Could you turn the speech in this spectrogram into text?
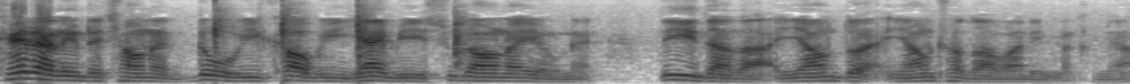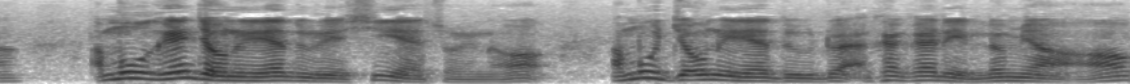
ခဲတံလေးတစ်ချောင်းနဲ့တို့ပြီးခောက်ပြီးရိုက်ပြီးဆူတောင်းလိုက်ရုံနဲ့တိတိတသာအယောင်တွက်အယောင်ထွက်သွားပါလိမ့်မယ်ခင်ဗျာအမှုခင်းကြုံနေတဲ့သူတွေရှိရဆိုရင်တော့ အမှုကြုံနေတဲ့သူအတွက်အခက်အခဲတွေလွတ်မြောက်အောင်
